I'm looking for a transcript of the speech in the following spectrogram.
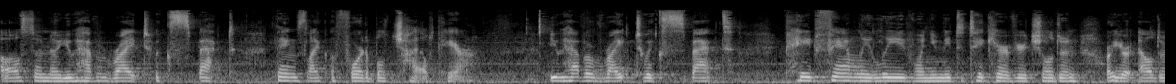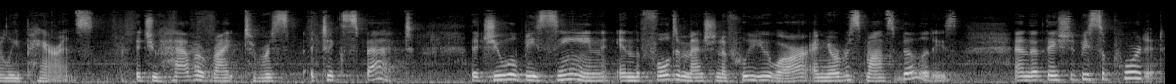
also know you have a right to expect things like affordable childcare. You have a right to expect paid family leave when you need to take care of your children or your elderly parents. That you have a right to, res- to expect that you will be seen in the full dimension of who you are and your responsibilities and that they should be supported.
